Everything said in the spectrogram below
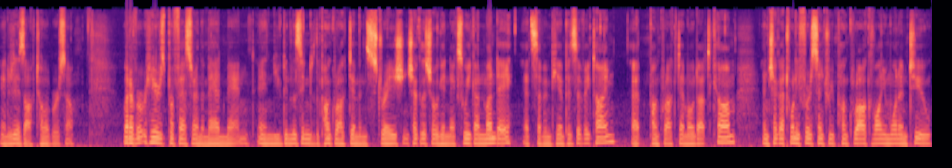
and it is October, so whatever. Here's Professor and the Madman, and you've been listening to the Punk Rock Demonstration. Check out the show again next week on Monday at 7 p.m. Pacific Time at punkrockdemo.com, and check out 21st Century Punk Rock Volume 1 and 2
